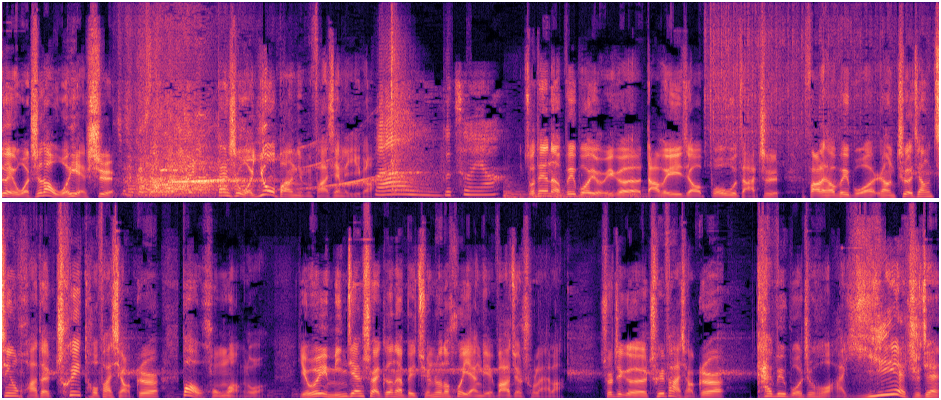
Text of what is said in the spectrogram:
对，我知道我也是，但是我又帮你们发现了一个。哇哦，不错呀。昨天呢，微博有一个大 V 叫博物杂志，发了条微博，让浙江金华的吹头发小哥爆红网络。有位民间帅哥呢，被群众的慧眼给挖掘出来了，说这个吹发小哥开微博之后啊，一夜之间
